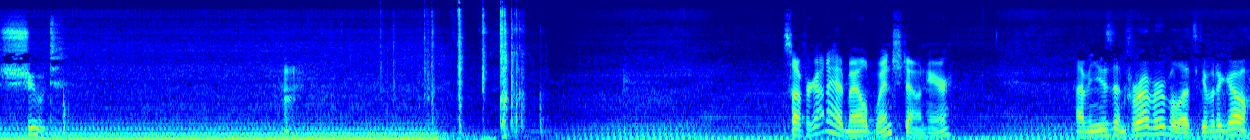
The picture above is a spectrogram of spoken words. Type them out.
Shoot. So I forgot I had my old winch down here. I haven't used it in forever, but let's give it a go.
